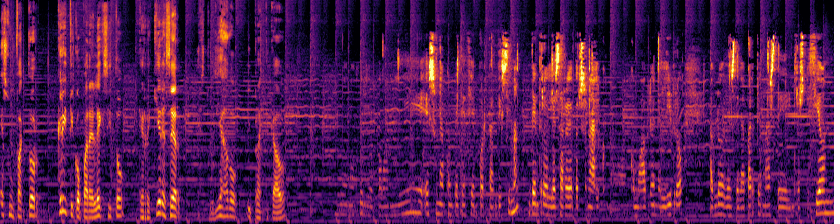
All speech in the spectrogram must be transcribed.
es un factor crítico para el éxito que requiere ser estudiado y practicado? Bueno, Julio, para mí es una competencia importantísima dentro del desarrollo personal, como, como hablo en el libro. Hablo desde la parte más de introspección,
